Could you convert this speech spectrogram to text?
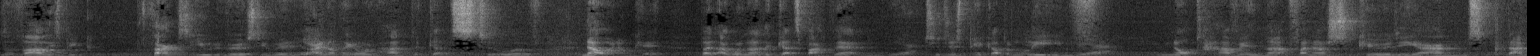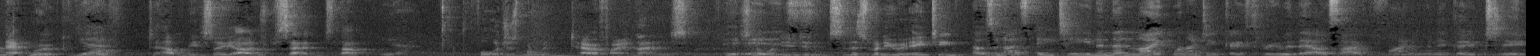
the valleys thanks to university, really. Yeah. I don't think I would have had the guts to have. Now I don't care, but I wouldn't have the guts back then Yeah. to just pick up and leave. Yeah. Not having that financial security and that network of, to help me. So yeah, hundred percent. That Yeah. thought of just moving terrifying. That is. It so when is. you didn't. So this is when you were eighteen. That was when I was 18, and then like when I didn't go through with it, I was like, fine, I'm going to go to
